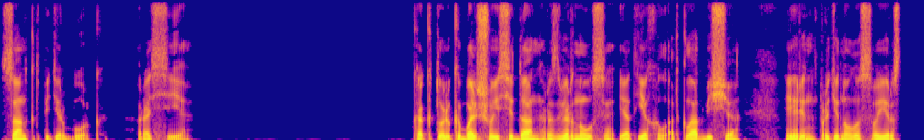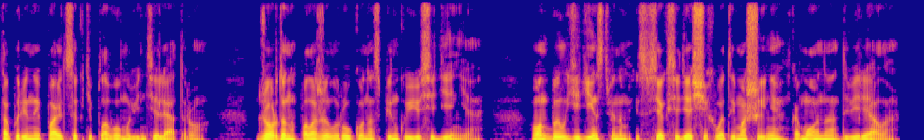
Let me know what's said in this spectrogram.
Санкт-Петербург, Россия. Как только большой седан развернулся и отъехал от кладбища, Эрин протянула свои растопыренные пальцы к тепловому вентилятору. Джордан положил руку на спинку ее сиденья. Он был единственным из всех сидящих в этой машине, кому она доверяла.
